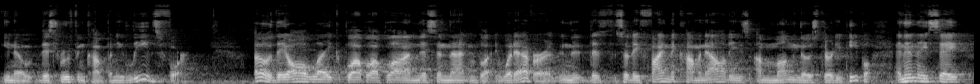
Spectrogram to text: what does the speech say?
you know, this roofing company leads for? Oh, they all like blah, blah, blah, and this and that and blah, whatever. And this, so they find the commonalities among those 30 people. And then they say,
